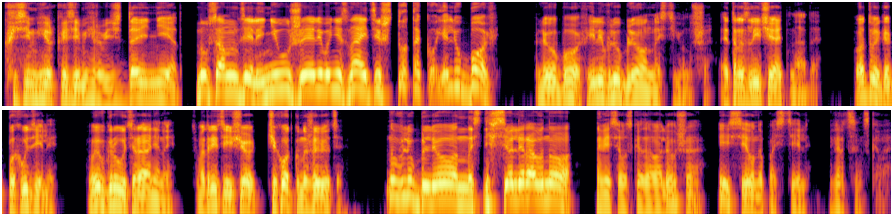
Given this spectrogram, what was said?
Казимир Казимирович, да и нет. Ну, в самом деле, неужели вы не знаете, что такое любовь? Любовь или влюбленность, юноша. Это различать надо. Вот вы как похудели. Вы в грудь ранены. Смотрите, еще чехотку наживете. Ну, влюбленность, не все ли равно? Весело сказал Алеша и сел на постель Верцинского.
